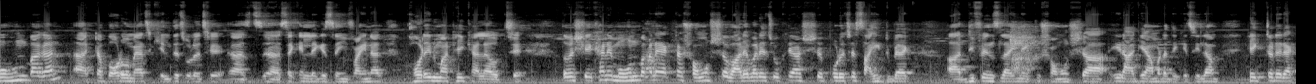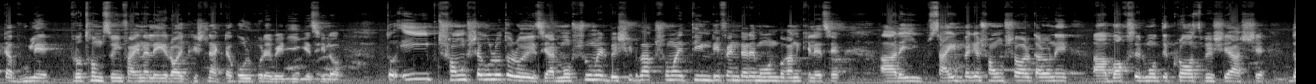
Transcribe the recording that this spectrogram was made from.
মোহনবাগান একটা বড় ম্যাচ খেলতে চলেছে সেকেন্ড লেগে সেমিফাইনাল ঘরের মাঠেই খেলা হচ্ছে। তবে সেখানে মোহনবাগানের একটা সমস্যা বারে বারে চোখে আসছে, পড়েছে সাইড ব্যাক ডিফেন্স লাইনে একটু সমস্যা। এর আগে আমরা দেখেছিলাম হেক্টরের একটা ভুলে প্রথম সেমিফাইনালে রয় কৃষ্ণ একটা গোল করে বেরিয়ে গেছিল। তো এই সমস্যাগুলো তো রয়েছে। আর মশরুমের বেশিরভাগ সময় তিন ডিফেন্ডারে মোহনবাগান খেলেছে। আর এই সাইড ব্যাগের সমস্যা হওয়ার কারণে বক্সের মধ্যে ক্রস ভেসে আসছে। তো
